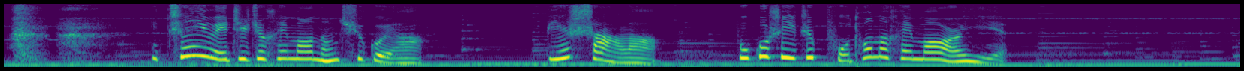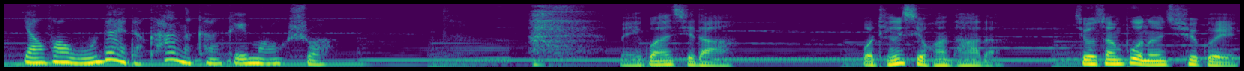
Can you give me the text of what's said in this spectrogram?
“你真以为这只黑猫能驱鬼啊？别傻了。”不过是一只普通的黑猫而已。杨芳无奈的看了看黑猫，说：“唉，没关系的，我挺喜欢它的，就算不能驱鬼，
